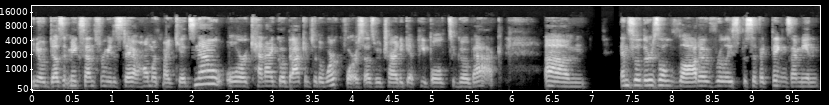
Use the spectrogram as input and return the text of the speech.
you know, does it make sense for me to stay at home with my kids now? Or can I go back into the workforce as we try to get people to go back? Um, and so there's a lot of really specific things. I mean,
